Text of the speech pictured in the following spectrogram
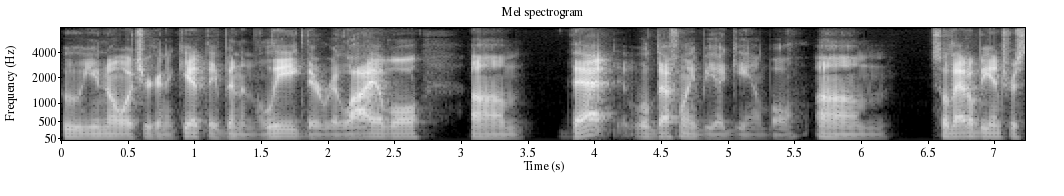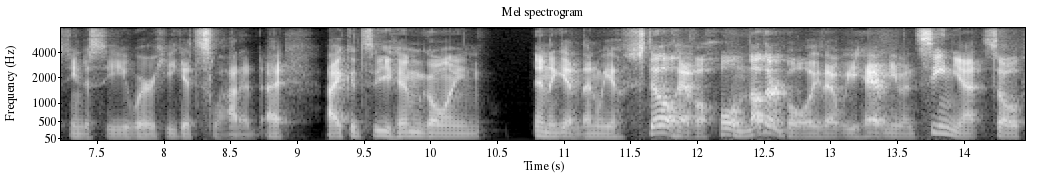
who you know what you're going to get? They've been in the league. They're reliable um, that will definitely be a gamble. Um, so that'll be interesting to see where he gets slotted. I I could see him going, and again, then we still have a whole nother goalie that we haven't even seen yet. So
